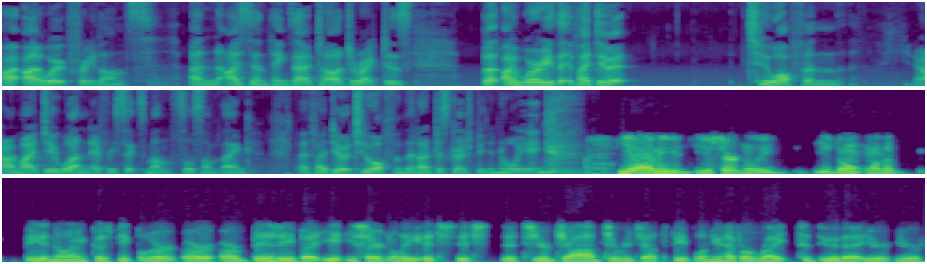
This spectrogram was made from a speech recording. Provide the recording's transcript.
I, I work freelance and I send things out to art directors, but I worry that if I do it too often, you know, I might do one every six months or something. But if I do it too often, then I'm just going to be annoying. yeah, I mean, you, you certainly you don't want to be annoying because people are, are, are busy, but you, you certainly it's it's it's your job to reach out to people, and you have a right to do that. You're you're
